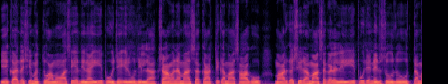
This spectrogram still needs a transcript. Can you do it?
ಏಕಾದಶಿ ಮತ್ತು ಅಮಾವಾಸ್ಯೆಯ ದಿನ ಈ ಪೂಜೆ ಇರುವುದಿಲ್ಲ. ಶ್ರಾವಣ ಮಾಸ, ಕಾರ್ತಿಕ ಮಾಸ ಹಾಗೂ ಮಾರ್ಗಶಿರ ಮಾಸಗಳಲ್ಲಿ ಈ ಪೂಜೆ ನಡೆಸುವುದು ಉತ್ತಮ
